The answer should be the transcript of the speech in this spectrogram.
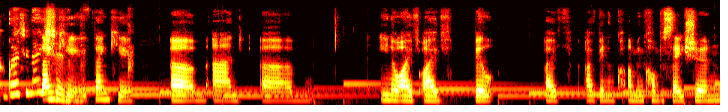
Congratulations. Thank you, thank you. Um, and um, you know, I've I've built, I've I've been in, I'm in conversation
